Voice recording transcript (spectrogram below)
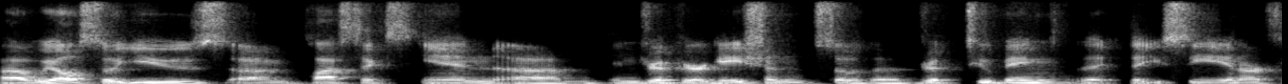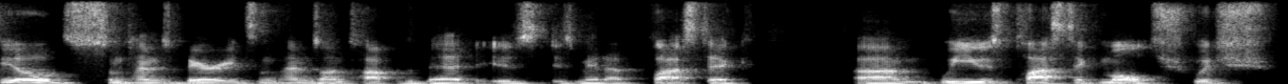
Uh, we also use um, plastics in, um, in drip irrigation. So the drip tubing that, that you see in our fields, sometimes buried, sometimes on top of the bed is, is made of plastic. Um, we use plastic mulch, which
